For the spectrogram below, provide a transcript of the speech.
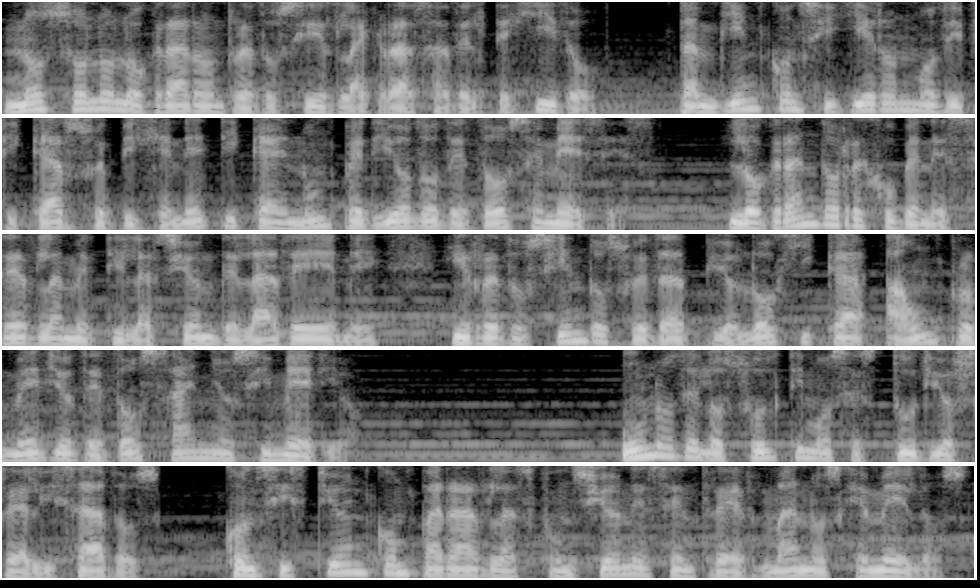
no solo lograron reducir la grasa del tejido, también consiguieron modificar su epigenética en un periodo de 12 meses logrando rejuvenecer la metilación del ADN y reduciendo su edad biológica a un promedio de dos años y medio. Uno de los últimos estudios realizados consistió en comparar las funciones entre hermanos gemelos,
